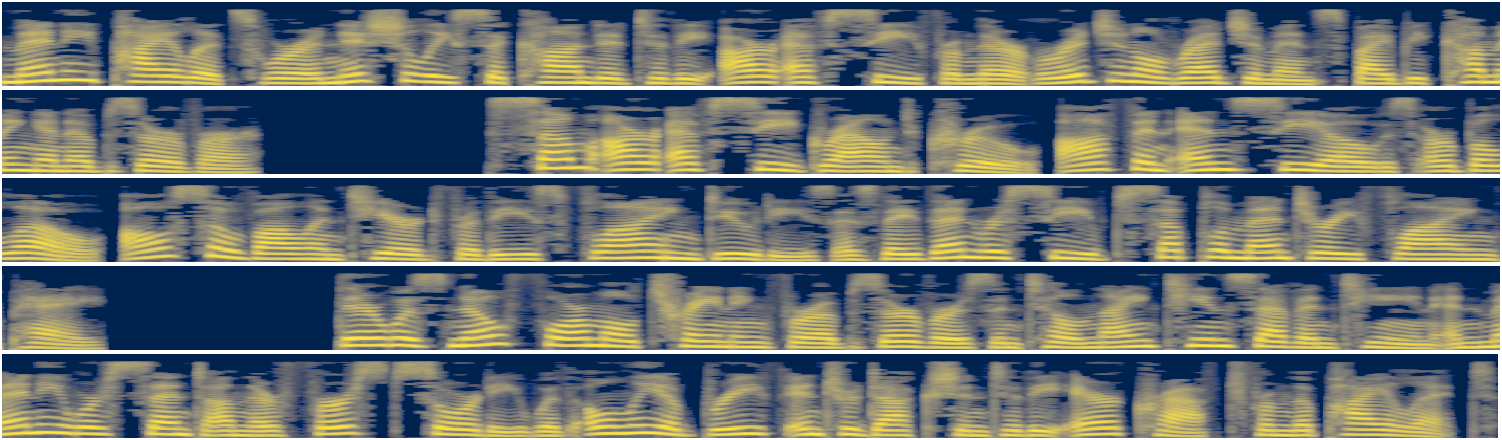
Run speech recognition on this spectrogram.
Many pilots were initially seconded to the RFC from their original regiments by becoming an observer. Some RFC ground crew often NCOs or below also volunteered for these flying duties as they then received supplementary flying pay. There was no formal training for observers until 1917 and many were sent on their first sortie with only a brief introduction to the aircraft from the pilot.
